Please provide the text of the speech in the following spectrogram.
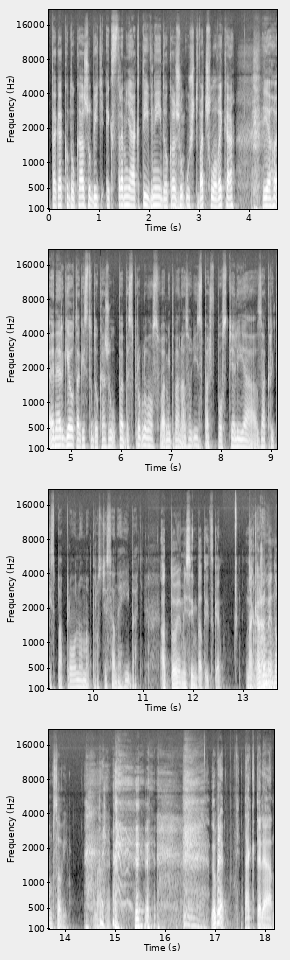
tak, ako dokážu byť extrémne aktívni, dokážu mm. uštvať človeka jeho energiou, takisto dokážu úplne bez problémov s vami 12 hodín spať v posteli a zakrytý s paplónom a proste sa nehýbať. A to je mi sympatické. Na každom jednom psovi. Dobre, tak teda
